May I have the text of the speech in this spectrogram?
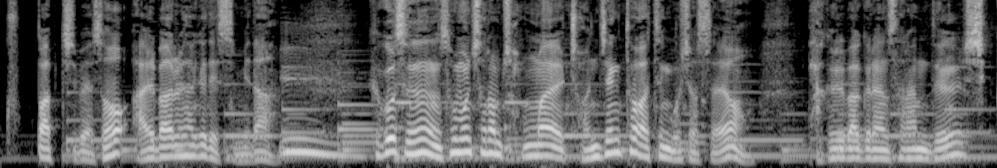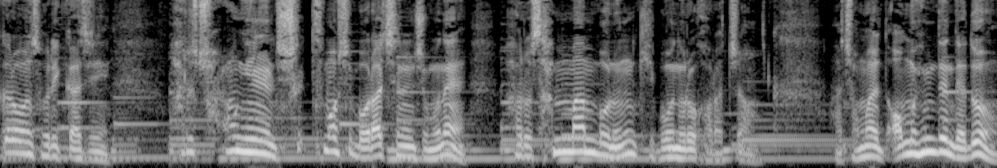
국밥집에서 알바를 하게 됐습니다. 그곳은 소문처럼 정말 전쟁터 같은 곳이었어요. 바글바글한 사람들, 시끄러운 소리까지 하루 종일 쉴 틈 없이 몰아치는 주문에 하루 3만 본은 기본으로 걸었죠. 아, 정말 너무 힘든데도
